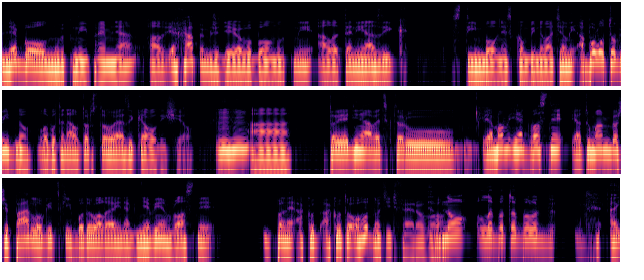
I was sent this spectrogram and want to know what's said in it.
nebol nutný pre mňa. Ja chápem, že dejovo bol nutný, ale ten jazyk s tým bol neskombinovateľný a bolo to vidno, lebo ten autor z toho jazyka odišiel. Mhm. A to je jediná vec, ktorú... Ja mám inak vlastne, ja tu mám iba že pár logických bodov, ale ja inak neviem vlastne úplne ako, ako to ohodnotiť férovo. No, lebo to bolo... Aj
